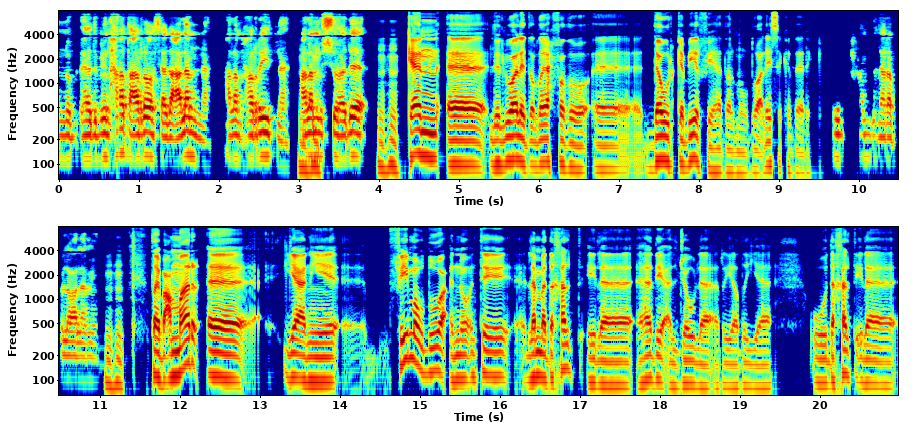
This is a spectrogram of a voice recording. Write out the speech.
إنه هذا بينحط على الرأس هذا علمنا علم حريتنا علم الشهداء. كان آه للوالد الله يحفظه آه دور كبير في هذا الموضوع أليس كذلك؟ الحمد لله رب العالمين. طيب عمار آه يعني في موضوع إنه أنت لما دخلت إلى هذه الجولة الرياضية ودخلت إلى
